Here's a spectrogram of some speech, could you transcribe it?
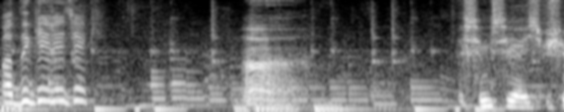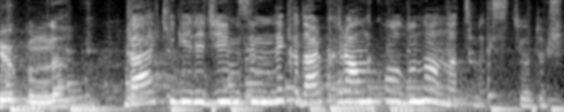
Adı gelecek. Ha. E, simsiyah hiçbir şey yok bunda. Belki geleceğimizin ne kadar karanlık olduğunu anlatmak istiyordur.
